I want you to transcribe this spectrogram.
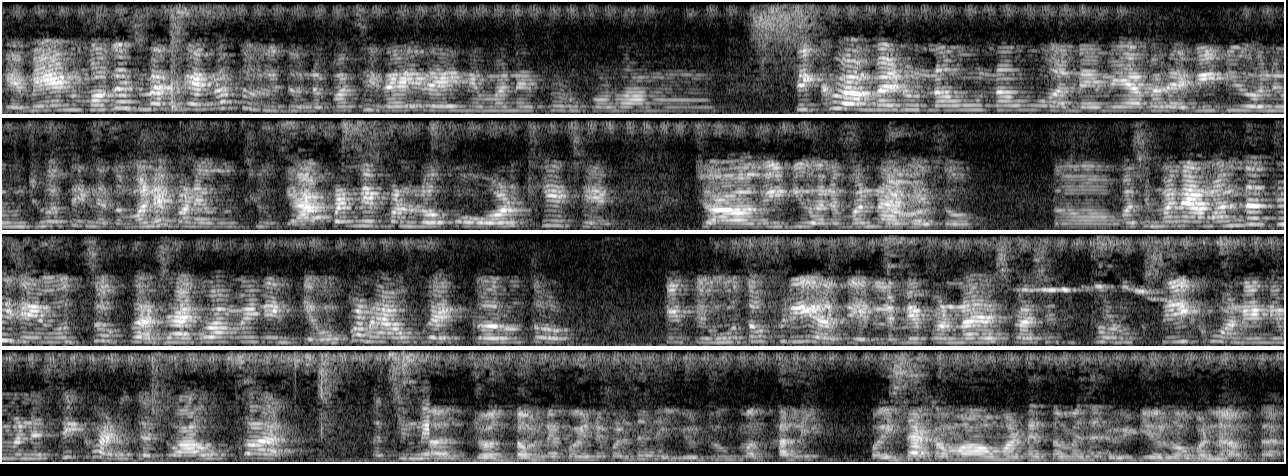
કે મેં એનું મગજમાં કઈ નતું લીધું ને પછી રહી રહીને મને થોડું ઘણું આમ શીખવા મળ્યું નવું નવું અને મેં આ બધા વીડિયો ને હું જોતી ને તો મને પણ એવું થયું કે આપણને પણ લોકો ઓળખે છે જો આવા વીડિયો ને બનાવે તો. તો પછી મને આમ અંદરથી જ એવી ઉત્સુકતા જાગવા માંડી કે હું પણ આવું કંઈક કરું તો. કેમ કે હું તો ફ્રી હતી એટલે મેં પણ નરેશ પાસેથી થોડુંક શીખવું અને એને મને શીખવાડ્યું કે તું આવું કર. પછી જો તમને કોઈને પણ છે ને યુટ્યુબમાં ખાલી પૈસા કમાવા માટે તમે છે ને વીડિયો ન બનાવતા.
